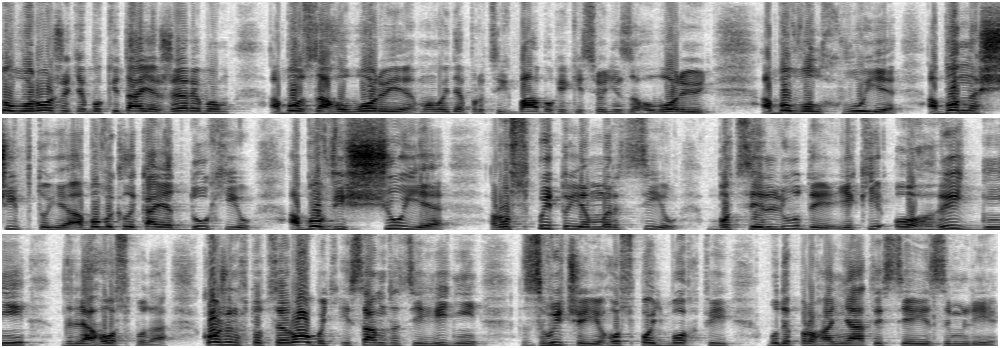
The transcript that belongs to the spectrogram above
хто ворожить або кидає жеребом, або заговорює, мова йде про цих бабок, які сьогодні заговорюють, або волхвує, або нашіптує, або викликає духів, або віщує, розпитує мерців, бо це люди, які огидні для Господа. Кожен, хто це робить, і сам за ці гідні звичаї, Господь Бог твій буде проганяти з цієї землі.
